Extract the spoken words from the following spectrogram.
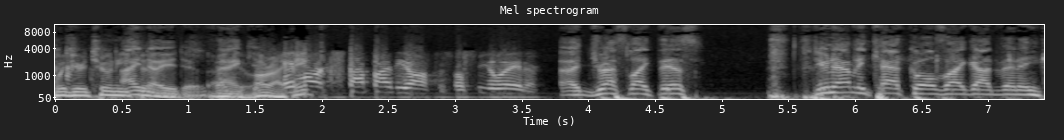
with your Toonie I know you do. I Thank you. All right. Hey, Mark, stop by the office. I'll see you later. Uh, dressed like this. Do you know how many cat calls I got, Vinny?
